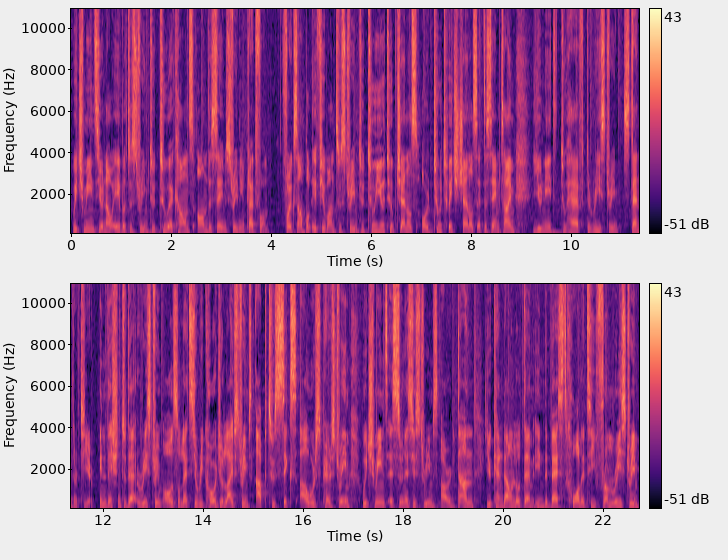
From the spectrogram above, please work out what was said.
which means you're now able to stream to two accounts on the same streaming platform. For example, if you want to stream to two YouTube channels or two Twitch channels at the same time, you need to have the Restream standard tier. In addition to that, Restream also lets you record your live streams up to 6 hours per stream, which means as soon as your streams are done, you can download them in the best quality from Restream.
